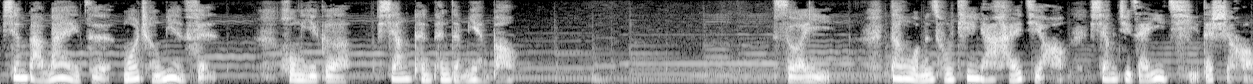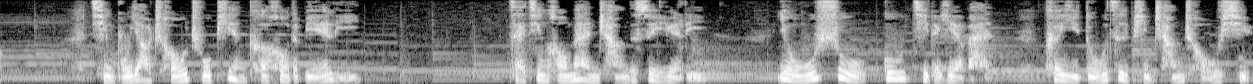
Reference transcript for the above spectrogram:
先把麦子磨成面粉，烘一个香喷喷的面包。所以，当我们从天涯海角相聚在一起的时候，请不要踌躇片刻后的别离。在今后漫长的岁月里，有无数孤寂的夜晚，可以独自品尝愁绪。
